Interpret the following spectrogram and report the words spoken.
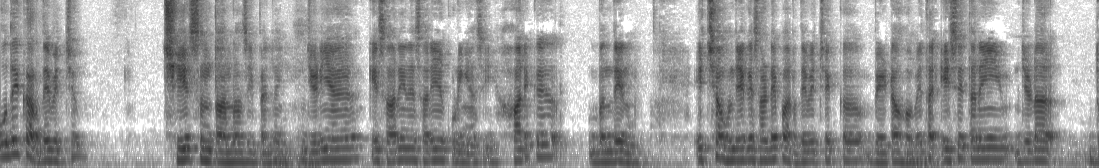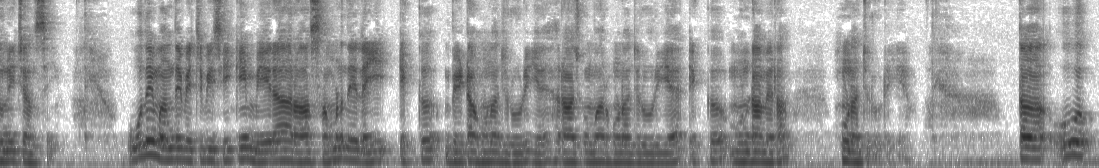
ਉਹਦੇ ਘਰ ਦੇ ਵਿੱਚ 6 ਸੰਤਾਨਾਂ ਸੀ ਪਹਿਲਾਂ ਹੀ, ਜਿਹੜੀਆਂ ਕਿ ਸਾਰੀਆਂ ਨੇ ਸਾਰੀਆਂ ਕੁੜੀਆਂ ਸੀ। ਹਰ ਇੱਕ ਬੰਦੇ ਨੂੰ ਇੱਛਾ ਹੁੰਦੀ ਹੈ ਕਿ ਸਾਡੇ ਘਰ ਦੇ ਵਿੱਚ ਇੱਕ ਬੇਟਾ ਹੋਵੇ ਤਾਂ ਇਸੇ ਤਰ੍ਹਾਂ ਹੀ ਜਿਹੜਾ ਦੁਨੀਚੰਦ ਸੀ। ਉਹਦੇ ਮਨ ਦੇ ਵਿੱਚ ਵੀ ਸੀ ਕਿ ਮੇਰਾ ਰਾਜ ਸਾਂਭਣ ਦੇ ਲਈ ਇੱਕ ਬੇਟਾ ਹੋਣਾ ਜ਼ਰੂਰੀ ਹੈ, ਰਾਜਕੁਮਾਰ ਹੋਣਾ ਜ਼ਰੂਰੀ ਹੈ, ਇੱਕ ਮੁੰਡਾ ਮੇਰਾ ਹੋਣਾ ਜ਼ਰੂਰੀ ਹੈ। ਤਾਂ ਉਹ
